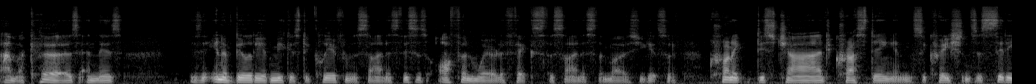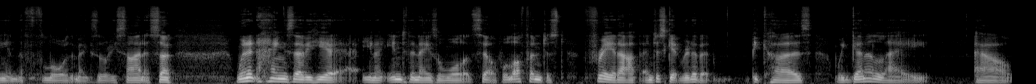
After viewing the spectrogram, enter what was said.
um, occurs and there's is an inability of mucus to clear from the sinus. This is often where it affects the sinus the most. You get sort of chronic discharge, crusting, and secretions just sitting in the floor of the maxillary sinus. So when it hangs over here, you know, into the nasal wall itself, we'll often just free it up and just get rid of it because we're going to lay our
